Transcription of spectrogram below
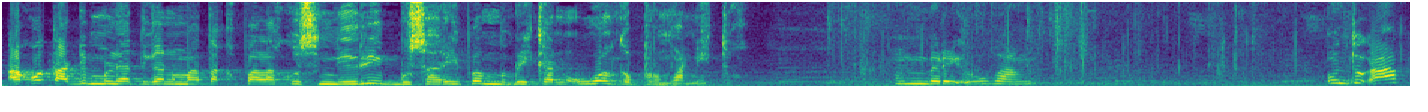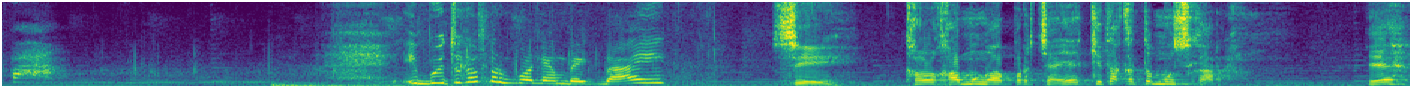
Aku tadi melihat dengan mata kepalaku sendiri Bu Saripah memberikan uang ke perempuan itu. Memberi uang? Untuk apa? Ibu itu kan perempuan yang baik-baik. Sih, kalau kamu nggak percaya, kita ketemu sekarang. Ya?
